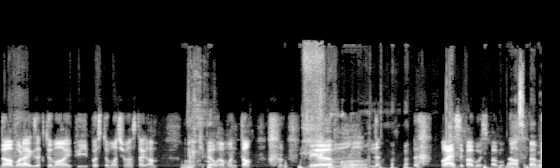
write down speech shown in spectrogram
Non voilà exactement. Et puis il poste moins sur Instagram. Donc il perdra moins de temps. Mais oh. ouais c'est pas beau c'est pas beau. Non c'est pas beau.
